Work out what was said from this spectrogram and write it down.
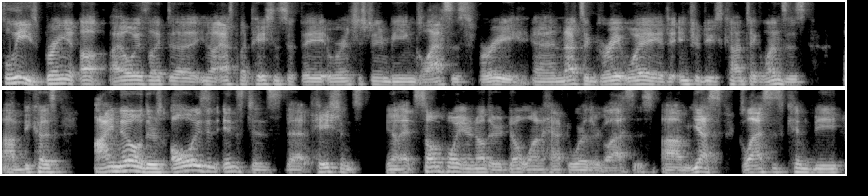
please bring it up. I always like to, you know, ask my patients if they were interested in being glasses free. And that's a great way to introduce contact lenses um, because I know there's always an instance that patients, you know, at some point or another don't want to have to wear their glasses. Um, yes, glasses can be,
